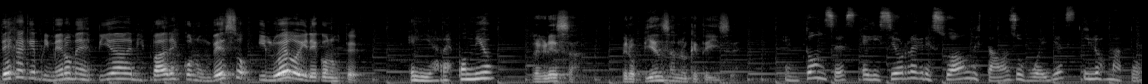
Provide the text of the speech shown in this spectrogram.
Deja que primero me despida de mis padres con un beso y luego iré con usted. Elías respondió. Regresa, pero piensa en lo que te hice. Entonces Eliseo regresó a donde estaban sus bueyes y los mató.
